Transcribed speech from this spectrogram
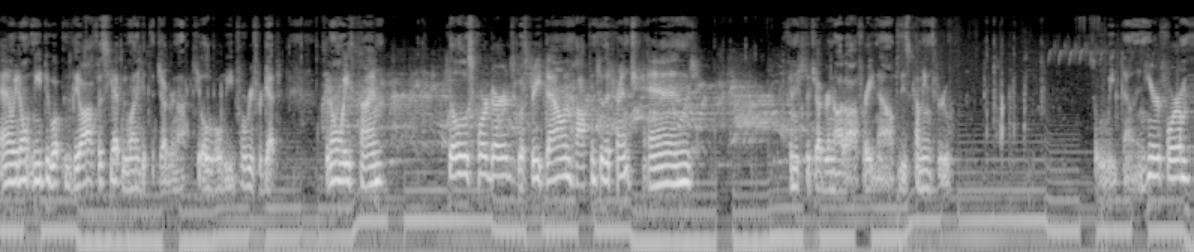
And we don't need to go up into the office yet. We want to get the Juggernaut killed before we forget. So don't waste time. Kill those four guards, go straight down, hop into the trench, and finish the Juggernaut off right now because he's coming through. So we wait down in here for him.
